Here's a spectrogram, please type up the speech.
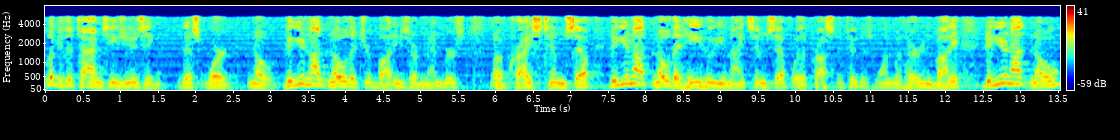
Look at the times he's using this word, no. Do you not know that your bodies are members of Christ himself? Do you not know that he who unites himself with a prostitute is one with her in body? Do you not know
